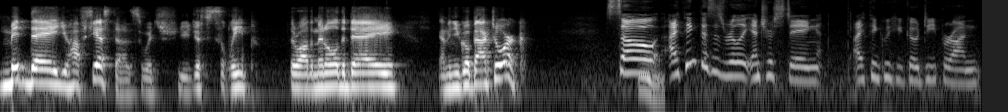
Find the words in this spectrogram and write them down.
midday you have siestas, which you just sleep throughout the middle of the day and then you go back to work. So hmm. I think this is really interesting. I think we could go deeper on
